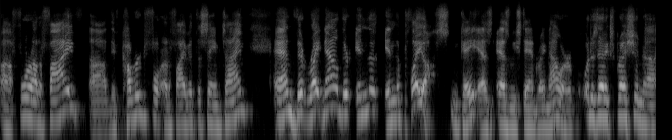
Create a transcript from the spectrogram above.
uh, four out of five. Uh, they've covered four out of five at the same time, and that right now they're in the in the playoffs. Okay, as as we stand right now, or what is that expression? Uh,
